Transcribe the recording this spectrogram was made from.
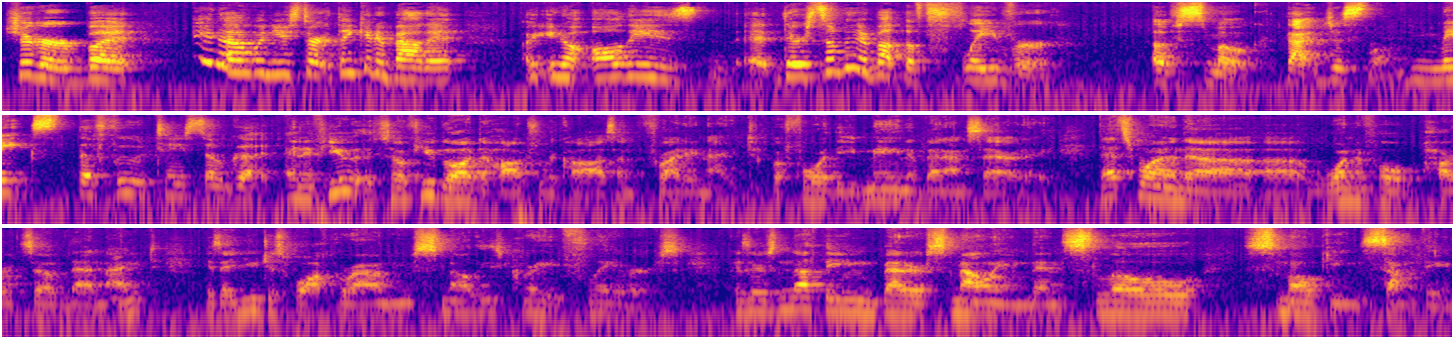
sugar. But you know, when you start thinking about it, you know, all these. uh, There's something about the flavor of smoke that just makes the food taste so good. And if you so if you go out to Hogs for the Cause on Friday night before the main event on Saturday, that's one of the uh, wonderful parts of that night is that you just walk around and you smell these great flavors because there's nothing better smelling than slow smoking something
